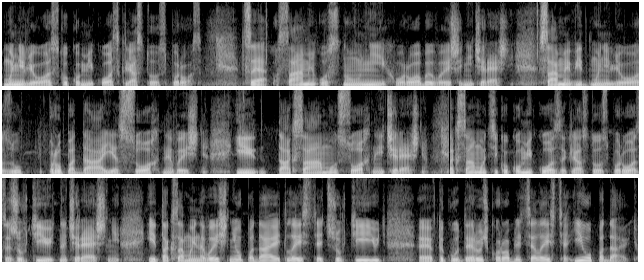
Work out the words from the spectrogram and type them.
моніліоз, кокомікоз, клястоспороз. Це самі основні хвороби вишені черешні. Саме від моніліозу пропадає, сохне вишня. І так само сохне і черешня. Так само ці кокомікози, клястоспорози жовтіють на черешні, і так само і на вишні опадають листя, жовтіють, е, в таку дирочку робляться листя і опадають.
